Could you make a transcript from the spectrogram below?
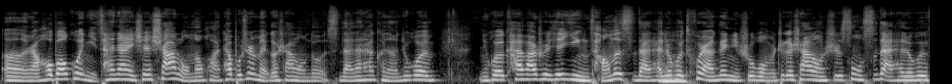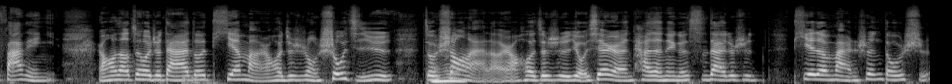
嗯，然后包括你参加一些沙龙的话，它不是每个沙龙都有丝带，但它可能就会你会开发出一些隐藏的丝带，他就会突然跟你说我们这个沙龙是送丝带，他就会发给你，然后到最后就大家都贴嘛，然后就是这种收集欲就上来了，然后就是有些人他的那个丝带就是贴的满身都是，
